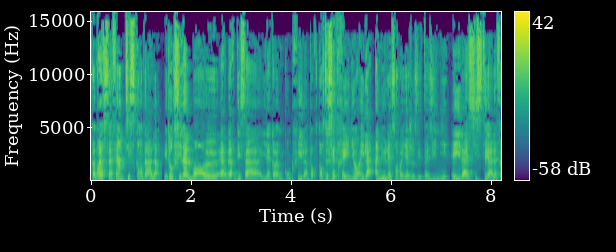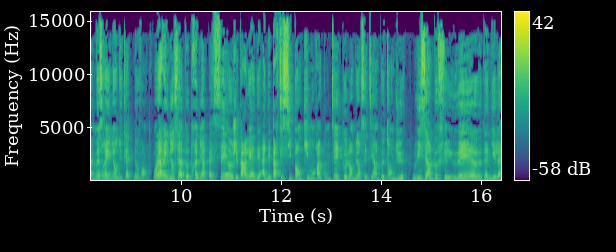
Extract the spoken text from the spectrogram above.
Enfin bref, ça fait un petit scandale. Et donc finalement, euh, Herbert Diss a, il a quand même compris l'importance de cette réunion. Il a annulé son voyage aux États-Unis et il a assisté à la fameuse réunion du 4 novembre. Bon, la réunion s'est à peu près bien passée. Euh, j'ai parlé à des, à des, participants qui m'ont raconté que l'ambiance était un peu tendue. Lui s'est un peu fait huer. Daniela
